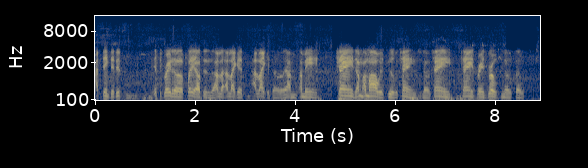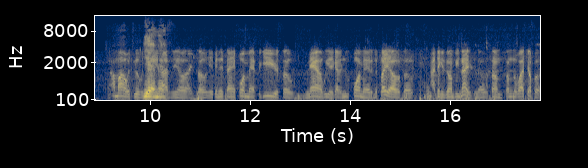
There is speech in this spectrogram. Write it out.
I think that it's it's a great uh, playoff. I, li- I like it. I like it though. I'm, I mean, change. I'm, I'm always good with change. You know, change change brings growth. You know, so I'm always good with Yeah, change. man. I, you know, like so it's been the same format for years. So now we got a new format in the playoffs. So I think it's gonna be nice. You know, something something to watch out for.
